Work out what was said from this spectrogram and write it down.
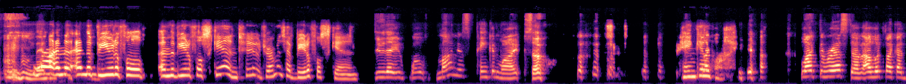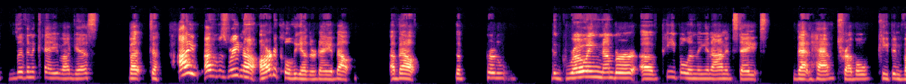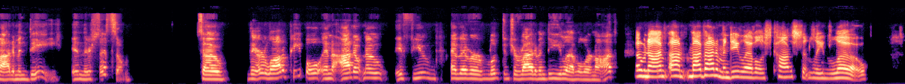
and the and the beautiful and the beautiful skin too. Germans have beautiful skin. do they? Well, mine is pink and white, so Pink and Like- white. yeah, like the rest of. I look like I live in a cave, I guess. But uh, I I was reading an article the other day about about the the growing number of people in the United States that have trouble keeping vitamin D in their system. So there are a lot of people, and I don't know if you have ever looked at your vitamin D level or not. Oh no, I'm, um my vitamin D level is constantly low.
